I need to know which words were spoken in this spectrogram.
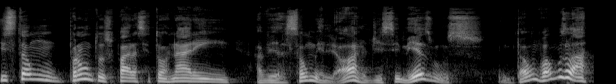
estão prontos para se tornarem a versão melhor de si mesmos? Então vamos lá!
